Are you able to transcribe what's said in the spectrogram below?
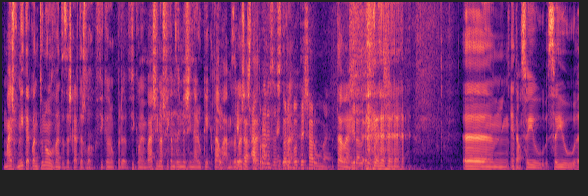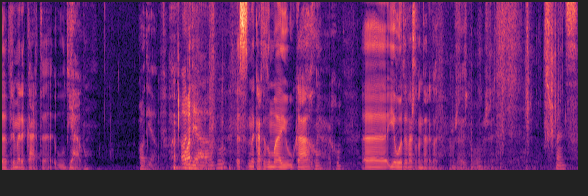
O mais bonito é quando tu não levantas as cartas logo, ficam, para, ficam em baixo e nós ficamos a imaginar o que é que está lá. Mas agora já está. Ah, agora vou deixar uma. Está bem. então, saiu, saiu a primeira carta, o Diabo. Ó oh, Diabo. Ó oh, Diabo. Na carta do meio, o carro. carro. Uh, e a outra vais levantar agora. Vamos ver. Vamos ver. Suspense.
